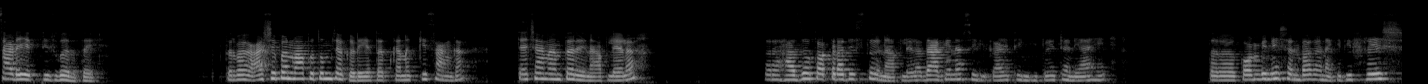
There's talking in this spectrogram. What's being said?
साडे एकतीस भरत आहे तर बघा असे पण मापं तुमच्याकडे येतात का नक्की सांगा. त्याच्यानंतर आहे ना आपल्याला तर हा जो कपडा दिसतोय ना आपल्याला दागिना सिल्क आय थिंक ही पैठणी आहे. तर कॉम्बिनेशन बघा ना किती फ्रेश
